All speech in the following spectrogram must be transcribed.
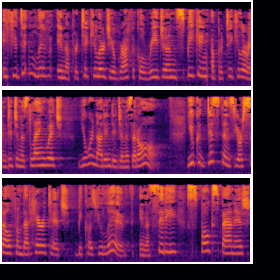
if you didn't live in a particular geographical region, speaking a particular indigenous language, you were not indigenous at all. You could distance yourself from that heritage because you lived in a city, spoke Spanish,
